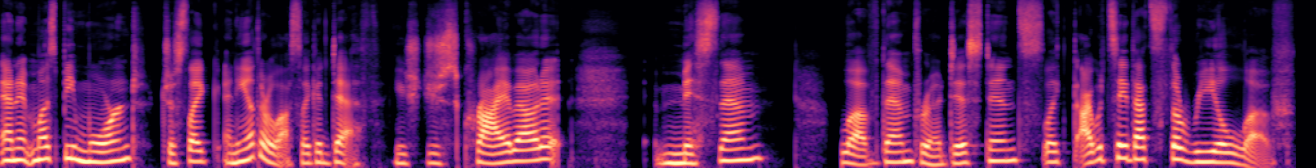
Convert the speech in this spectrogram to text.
and it must be mourned just like any other loss, like a death. You should just cry about it, miss them, love them from a distance. Like I would say that's the real love.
